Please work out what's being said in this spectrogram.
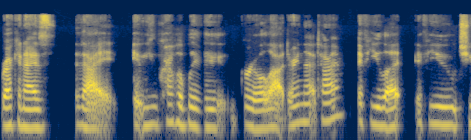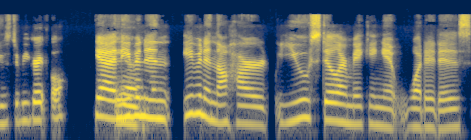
recognize that it, you probably grew a lot during that time if you let, if you choose to be grateful. Yeah, and And even in even in the hard, you still are making it what it is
